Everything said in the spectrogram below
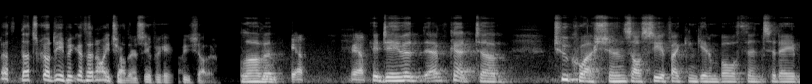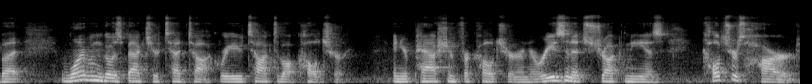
let's, let's go deep and get to know each other and see if we can help each other. Love it. Yeah. Yeah. Hey, David, I've got uh, two questions. I'll see if I can get them both in today, but one of them goes back to your TED talk where you talked about culture and your passion for culture. And the reason it struck me is culture's hard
